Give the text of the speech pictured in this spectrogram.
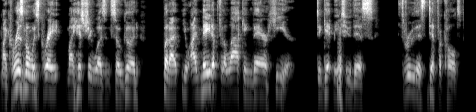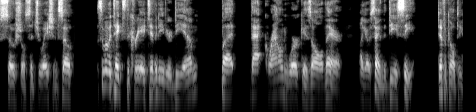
my charisma was great, my history wasn't so good, but I you know I made up for the lacking there here to get me hmm. to this through this difficult social situation. So some of it takes the creativity of your DM, but that groundwork is all there. Like I was saying, the DC difficulty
